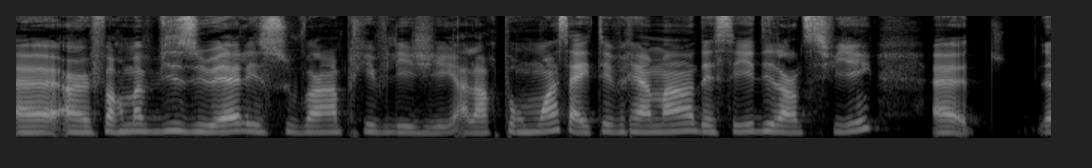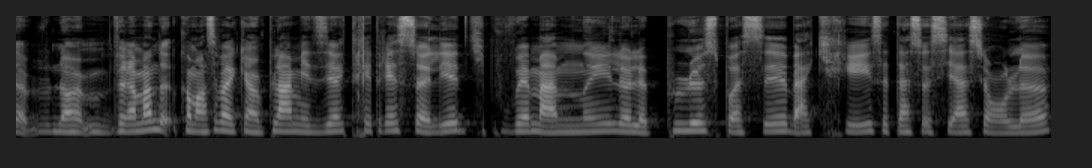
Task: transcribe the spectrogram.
euh, un format visuel est souvent privilégié. Alors, pour moi, ça a été vraiment d'essayer d'identifier, euh, de- de- vraiment de commencer avec un plan média très, très solide qui pouvait m'amener le plus possible à créer cette association-là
